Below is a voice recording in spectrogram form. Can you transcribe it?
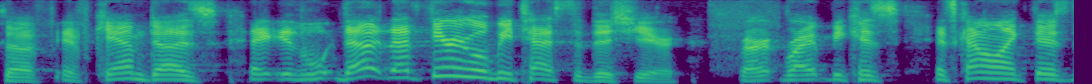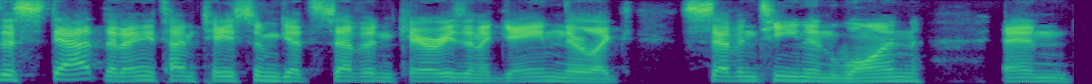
So if, if Cam does it, that, that theory will be tested this year, right? right? Because it's kind of like there's this stat that anytime Taysom gets seven carries in a game, they're like 17 and one, and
